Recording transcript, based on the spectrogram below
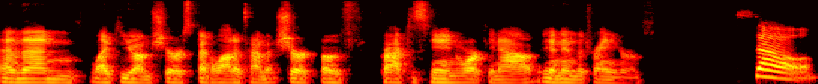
And then, like you, I'm sure, spent a lot of time at Shirk, both practicing, working out, and in the training room. So,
